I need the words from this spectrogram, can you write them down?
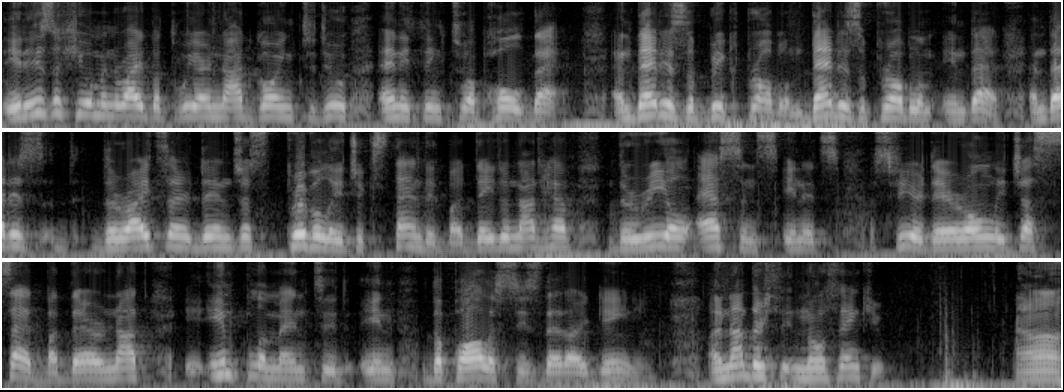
it is a human right, but we are not going to do anything to uphold that. And that is a big problem. That is a problem in that. And that is, the rights are then just privilege extended, but they do not have the real essence in its sphere. They are only just said, but they are not implemented in the policies that are gaining. Another thing, no, thank you. Uh,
